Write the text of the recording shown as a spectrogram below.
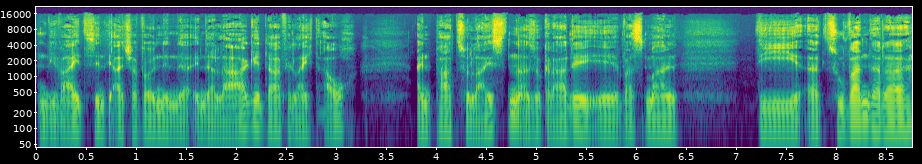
Inwieweit sind die Altstadtfreunde in der, in der Lage, da vielleicht auch ein paar zu leisten? Also gerade äh, was mal die äh, Zuwanderer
